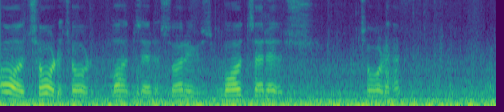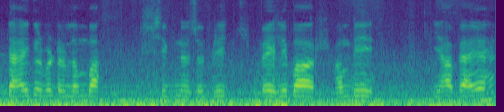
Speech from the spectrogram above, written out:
ओ, छोड़ छोड़, बहुत सारे सॉरी बहुत सारे छोड़ है। ढाई किलोमीटर लंबा सिग्नेचर ब्रिज पहली बार हम भी यहाँ पे आए हैं।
